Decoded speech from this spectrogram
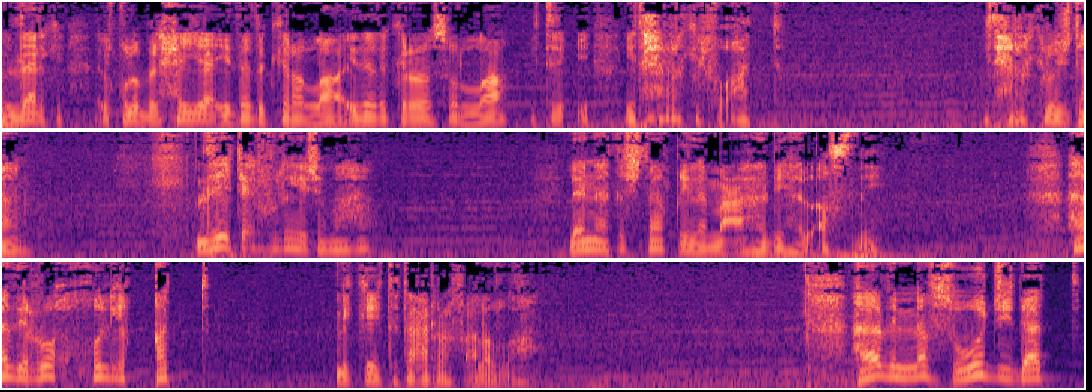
ولذلك القلوب الحية إذا ذكر الله إذا ذكر رسول الله يتحرك الفؤاد. يتحرك الوجدان. ليه تعرفوا ليه يا جماعة؟ لأنها تشتاق إلى معهدها الأصلي. هذه الروح خلقت لكي تتعرف على الله. هذه النفس وجدت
